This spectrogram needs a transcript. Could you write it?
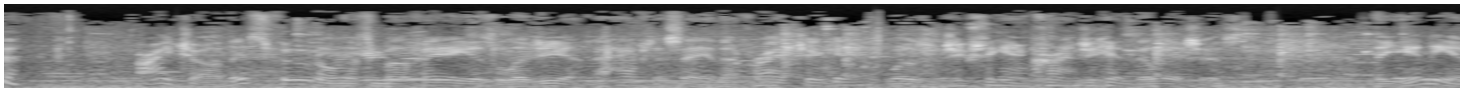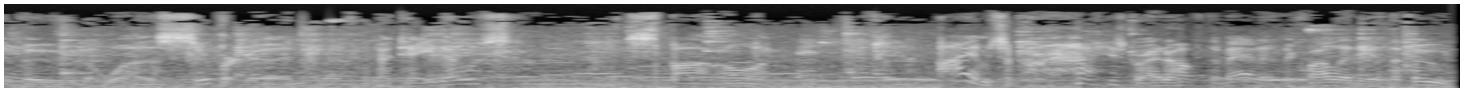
all right, y'all. This food on this buffet is legit. I have to say, that fried chicken was juicy and crunchy and delicious. The Indian food was super good. Potatoes, spot on. I am surprised right off the bat at the quality of the food.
